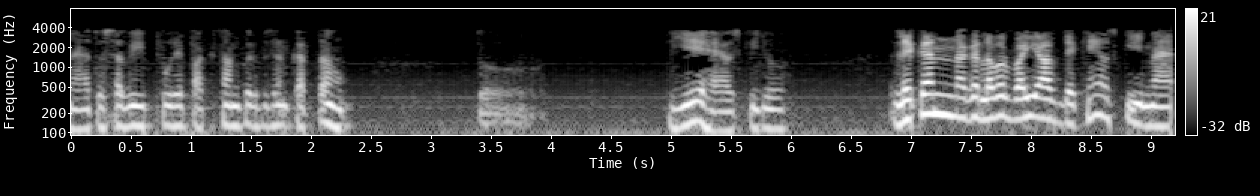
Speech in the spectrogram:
میں تو سبھی پورے پاکستان کو ریپرزینٹ کرتا ہوں۔ تو یہ ہے اس کی جو لیکن اگر لور بھائی آپ دیکھیں اس کی میں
